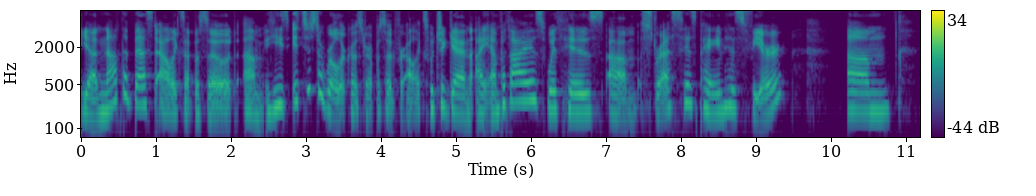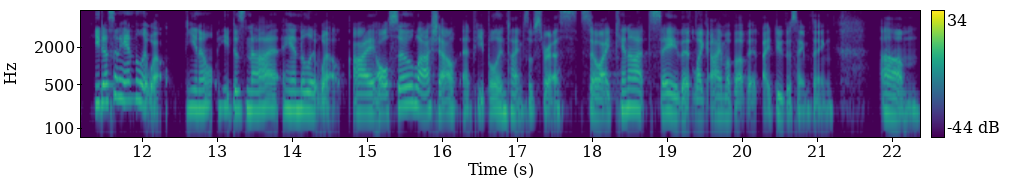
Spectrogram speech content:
yeah, not the best Alex episode. Um, he's it's just a roller coaster episode for Alex, which again I empathize with his um, stress, his pain, his fear. Um, he doesn't handle it well. You know, he does not handle it well. I also lash out at people in times of stress, so I cannot say that like I'm above it. I do the same thing. Um,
